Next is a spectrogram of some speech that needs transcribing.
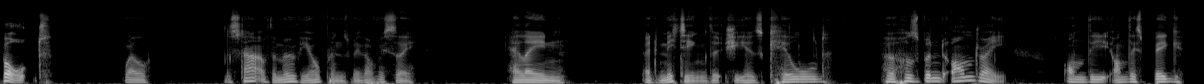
But, well, the start of the movie opens with obviously Helene admitting that she has killed her husband Andre on the on this big,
